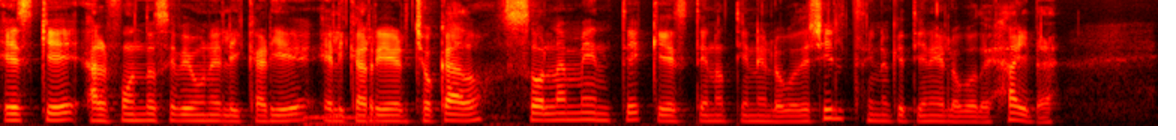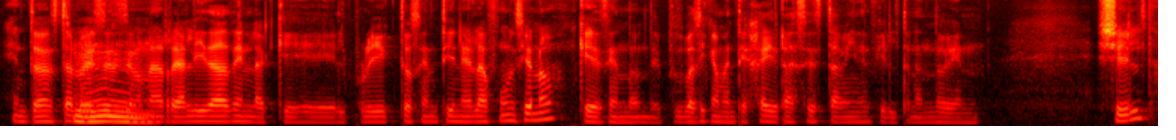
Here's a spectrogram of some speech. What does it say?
es que al fondo se ve un helicarrier, helicarrier chocado, solamente que este no tiene el logo de Shield, sino que tiene el logo de Hydra. Entonces tal vez es Mm. una realidad en la que el proyecto Sentinela funcionó, que es en donde pues básicamente Hydra se estaba infiltrando en Shield.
